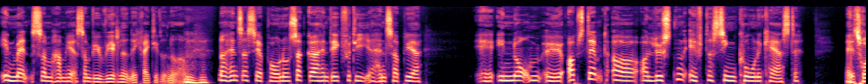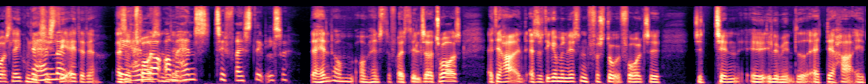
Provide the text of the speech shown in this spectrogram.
en mand som ham her, som vi jo virkeligheden ikke rigtig ved noget om, mm-hmm. når han så ser porno, så gør han det ikke, fordi at han så bliver øh, enormt øh, opstemt og, og lysten efter sin kone kæreste. Jeg tror slet ikke, hun det eksisterer handler, i det der. Altså, det jeg tror handler om det, hans tilfredsstillelse. Det handler om, om hans tilfredsstillelse. Jeg tror også, at det har, altså det kan man næsten forstå i forhold til, til TEN-elementet, at det har et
